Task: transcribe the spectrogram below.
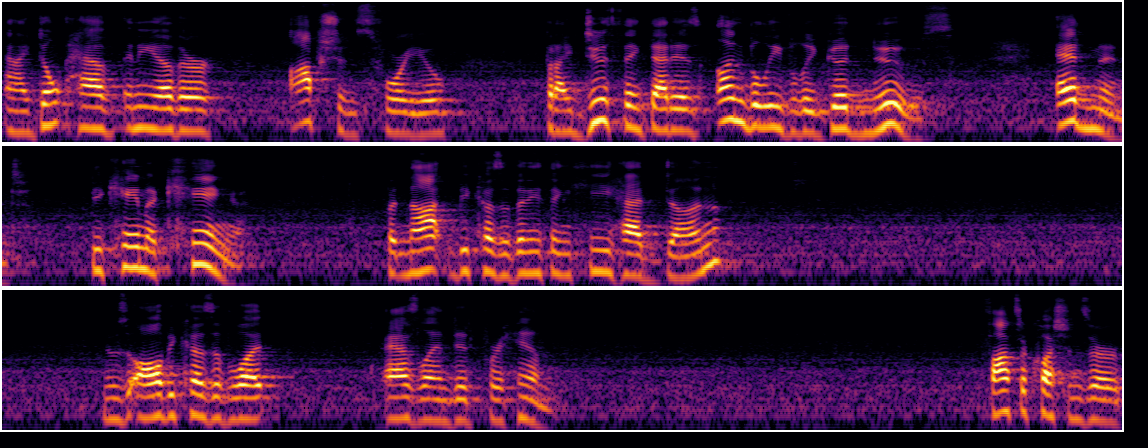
and I don't have any other options for you. But I do think that is unbelievably good news. Edmund became a king, but not because of anything he had done. It was all because of what Aslan did for him. Thoughts or questions or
